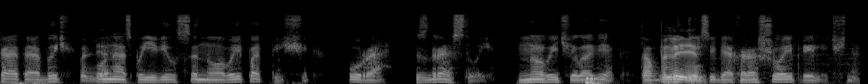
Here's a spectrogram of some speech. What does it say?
Хатабыч, у нас появился новый подписчик. Ура! Здравствуй, новый человек. Да блин. Веди себя хорошо и прилично.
